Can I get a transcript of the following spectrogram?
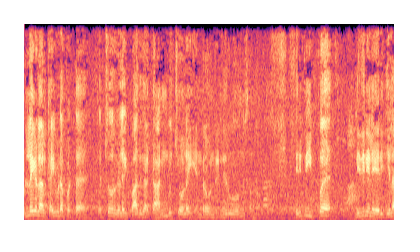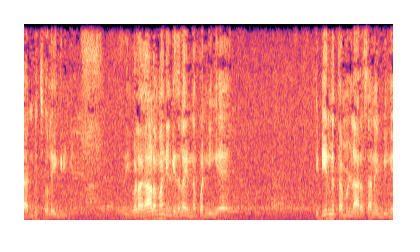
பிள்ளைகளால் கைவிடப்பட்ட பெற்றோர்களை பாதுகாக்க அன்பு சோலை என்ற ஒன்று நிறுவனம்னு சொன்னோம். திருப்பி இப்ப நிதிநிலை அறிக்கையில் அன்பு சோலைங்கிறீங்க. இவ்வளவு காலமா நீங்க இதெல்லாம் என்ன பண்ணீங்க? திடீர்னு தமிழ்ல அரசாணைம்பீங்க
